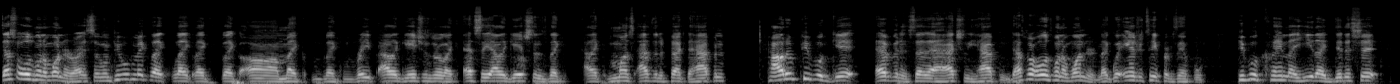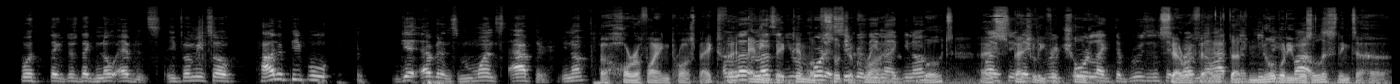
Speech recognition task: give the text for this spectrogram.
that's what I was gonna wonder, right? So when people make like like like like um like like rape allegations or like SA allegations like like months after the fact that happened, how do people get evidence that it actually happened? That's what I always want to wonder. Like with Andrew Tate, for example, people claim that he like did this shit, but like, there's like no evidence. You feel me? So how do people get evidence months after? You know, a horrifying prospect for unless, any unless victim of such a crime. Like, you know, but especially like, for children. Like Sarah right felt happened, that nobody was listening to her,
